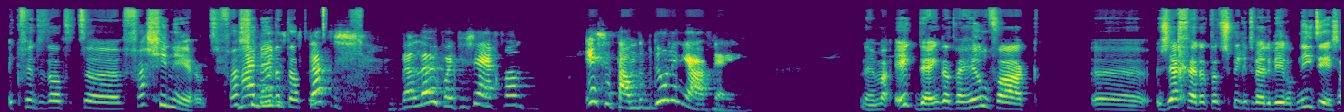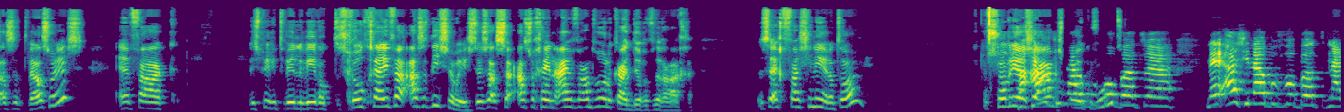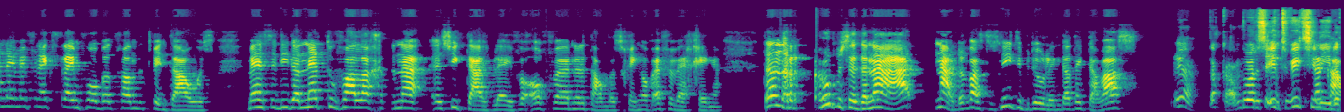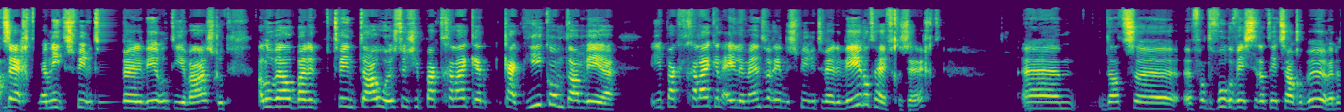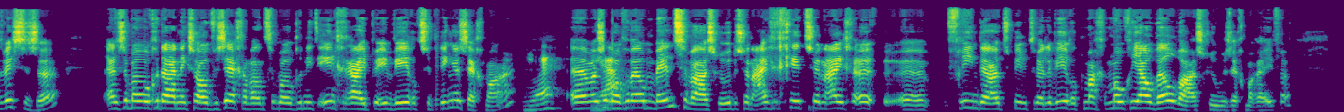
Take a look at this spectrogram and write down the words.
Ik vind het altijd fascinerend. Fascinerend dat, dat, dat is wel leuk wat je zegt, want is het dan de bedoeling ja of nee? Nee, maar ik denk dat we heel vaak eh, zeggen dat het de spirituele wereld niet is als het wel zo is. En vaak de spirituele wereld de schuld geven als het niet zo is. Dus als, als we geen eigen verantwoordelijkheid durven dragen. Dat is echt fascinerend hoor. Sorry als je Maar als je nou aangesproken bijvoorbeeld, eh, nee, als je nou bijvoorbeeld, nou neem even een extreem voorbeeld van de Twin Towers. Mensen die dan net toevallig naar een ziekenhuis bleven of eh, naar de tandarts gingen of even weggingen. Dan roepen ze daarna, nou dat was dus niet de bedoeling dat ik daar was. Ja, dat kan. Dat is intuïtie Dat die dat zegt. Maar niet de spirituele wereld die je waarschuwt. Alhoewel bij de Twin Towers, dus je pakt gelijk een... Kijk, hier komt dan weer... Je pakt gelijk een element waarin de spirituele wereld heeft gezegd... ehm, dat ze eh, van tevoren wisten dat dit zou gebeuren. Dat wisten ze. En ze mogen daar niks over zeggen, want ze mogen niet ingrijpen in wereldse dingen, zeg maar. Eh, maar ze mogen wel mensen waarschuwen. Dus hun eigen gids, hun eigen eh, vrienden uit de spirituele wereld mag, mogen jou wel waarschuwen, zeg maar even.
